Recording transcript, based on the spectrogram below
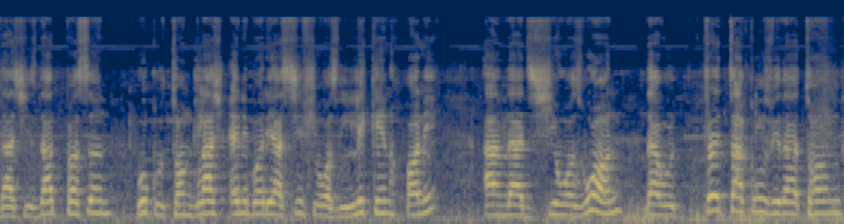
that she's that person who could tongue lash anybody as if she was licking honey, and that she was one that would trade tackles with her tongue,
